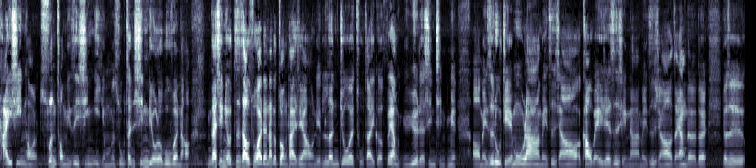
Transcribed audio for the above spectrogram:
开心哈，顺从你自己心意，我们俗称心流的部分，然后你在心流制造出来的那个状态下哈，你人就会处在一个非常愉悦的心情里面哦。每次录节目啦，每次想要靠北一些事情啦，每次想要怎样的，对，就是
